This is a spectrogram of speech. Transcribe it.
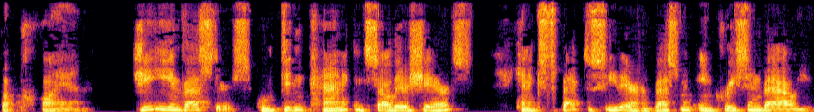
but plan. GE investors who didn't panic and sell their shares can expect to see their investment increase in value.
